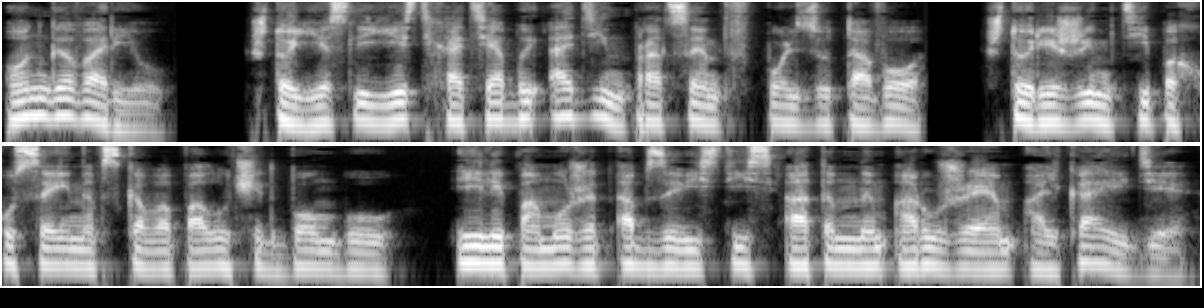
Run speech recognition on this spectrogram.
Он говорил, что если есть хотя бы 1% в пользу того, что режим типа Хусейновского получит бомбу или поможет обзавестись атомным оружием Аль-Каиде,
